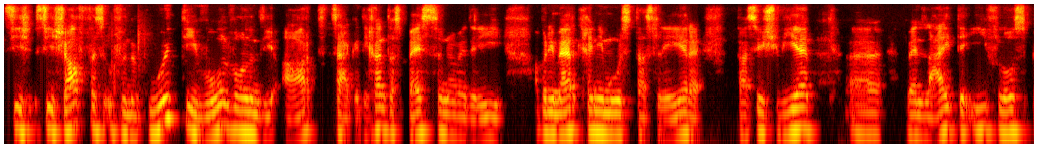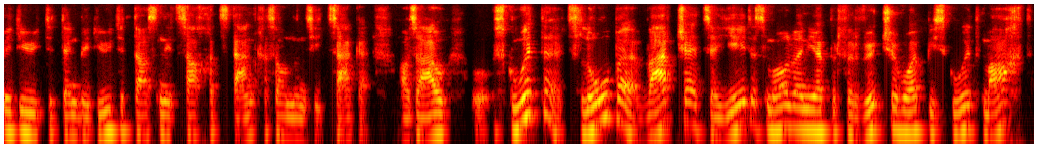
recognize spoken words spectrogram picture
sie, sie schaffen es auf eine gute, wohlwollende Art zu sagen. Die können das besser noch wieder ein. Aber ich merke, ich muss das lernen. Das ist wie, äh, wenn Leiden Einfluss bedeutet, dann bedeutet das nicht Sachen zu denken, sondern sie zu sagen. Also auch das Gute, zu loben, wertschätzen. Jedes Mal, wenn ich jemanden verwünsche, der etwas gut macht,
